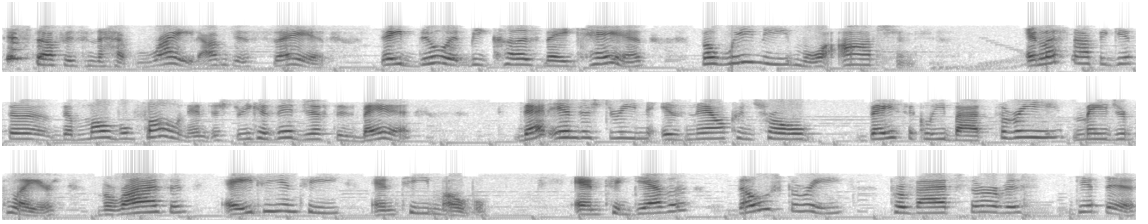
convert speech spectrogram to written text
This stuff is not right. I'm just saying. They do it because they can, but we need more options. And let's not forget the, the mobile phone industry because they're just as bad. That industry is now controlled basically by three major players, Verizon, AT&T, and T-Mobile. And together, those three provide service, get this,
